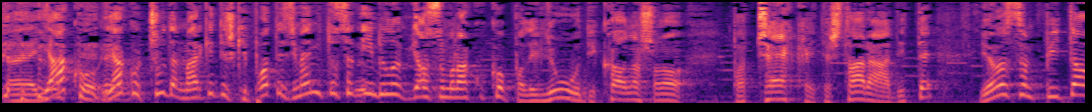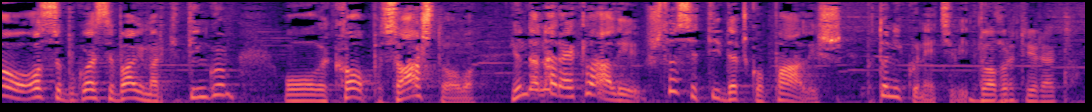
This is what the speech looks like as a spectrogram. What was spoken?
uh, jako, jako čudan marketički potez i meni to sad nije bilo, ja sam onako kopali ljudi, kao naš ono, pa čekajte, šta radite? I onda sam pitao osobu koja se bavi marketingom, ove, kao, pa zašto ovo? I onda ona rekla, ali što se ti, dečko, pališ? Pa to niko neće vidjeti. Dobro ti je rekla.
